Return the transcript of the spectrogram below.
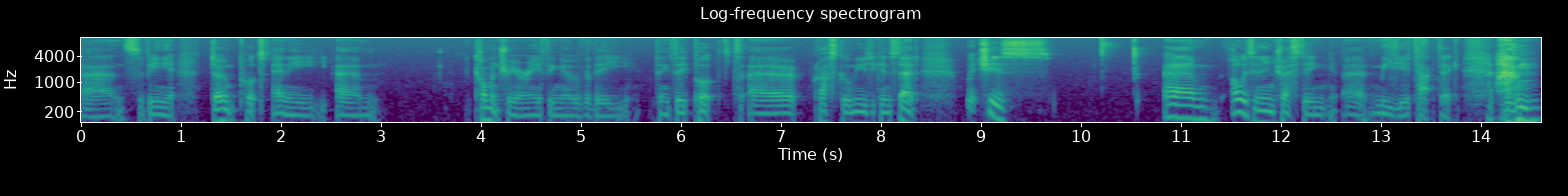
and Slovenia, don't put any um, commentary or anything over the things. They put uh, classical music instead, which is um, always an interesting uh, media tactic. Um,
